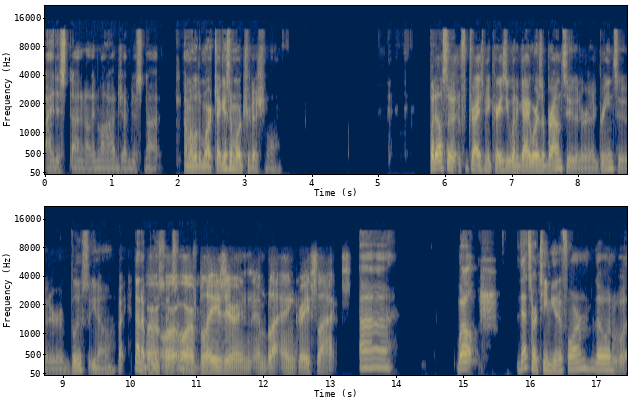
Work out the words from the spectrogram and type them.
I just, I don't know, in lodge, I'm just not. I'm a little more. I guess I'm more traditional. But also, it drives me crazy when a guy wears a brown suit or a green suit or a blue suit. You know, not a blue or, suit, or, so or a blazer and and, black, and gray slacks. Uh, well, that's our team uniform though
